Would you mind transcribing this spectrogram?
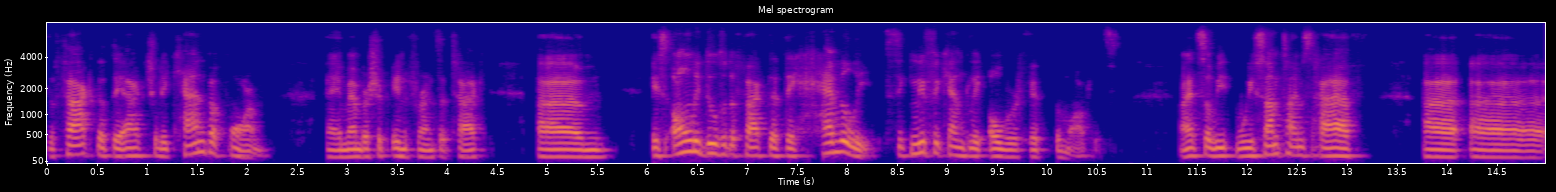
the fact that they actually can perform a membership inference attack um, is only due to the fact that they heavily, significantly overfit the models. Right, so we, we sometimes have 100%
